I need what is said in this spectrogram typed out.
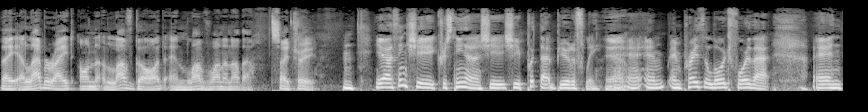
They elaborate on love God and love one another. So true. Yeah, I think she, Christina, she, she put that beautifully. Yeah. And, and, and praise the Lord for that. And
